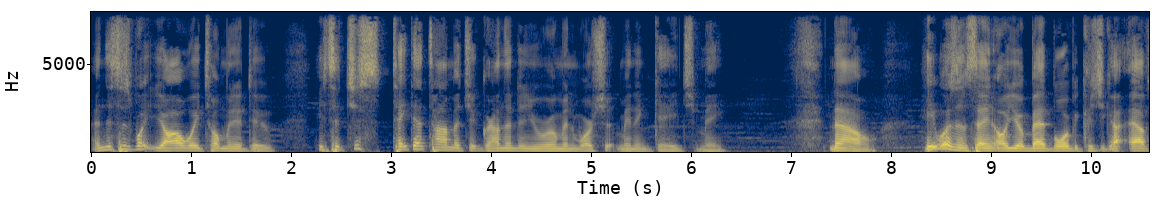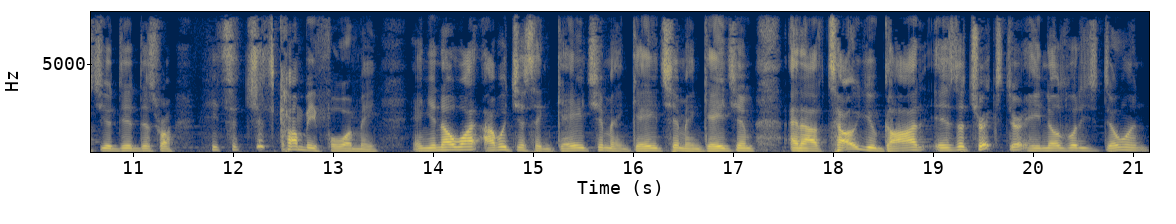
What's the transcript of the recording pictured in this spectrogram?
And this is what Yahweh told me to do. He said, just take that time that you're grounded in your room and worship me and engage me. Now, he wasn't saying, oh, you're a bad boy because you got F's, you did this wrong. He said, just come before me. And you know what? I would just engage him, engage him, engage him. And I'll tell you, God is a trickster. He knows what he's doing.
